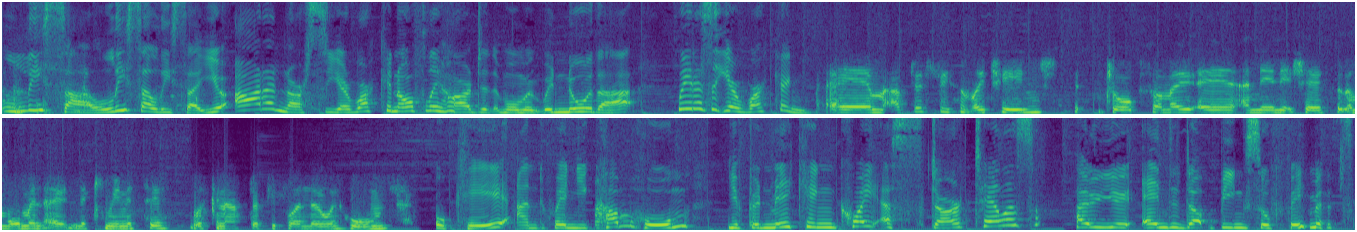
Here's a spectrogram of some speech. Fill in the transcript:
Lisa, Lisa, Lisa, you are a nurse, so you're working awfully hard at the moment. We know that. Where is it you're working? Um, I've just recently changed jobs, so I'm out uh, in the NHS at the moment, out in the community, looking after people in their own homes. Okay, and when you come home, you've been making quite a stir. Tell us how you ended up being so famous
